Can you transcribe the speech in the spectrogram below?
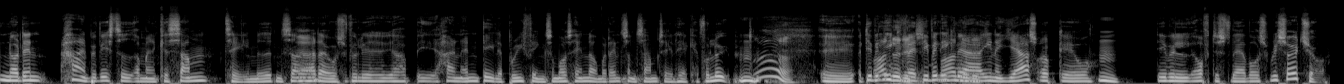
når den har en bevidsthed, og man kan samtale med den, så Ja. ja. er der jo selvfølgelig, jeg har, jeg har en anden del af briefing, som også handler om, hvordan sådan en samtale her kan forløbe. Mm. Ah, Øh, og det vil Meget ikke, være, det vil ikke Meget være nyttigt. en af jeres opgaver. Mm. Det vil oftest være vores researcher.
